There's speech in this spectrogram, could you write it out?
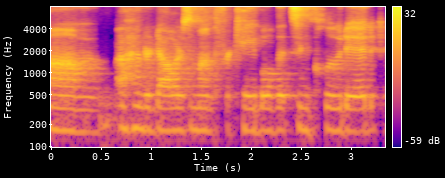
Um, $100 a month for cable that's included.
